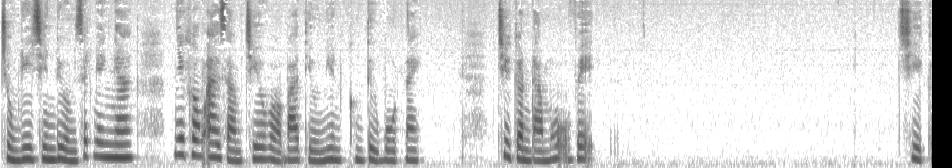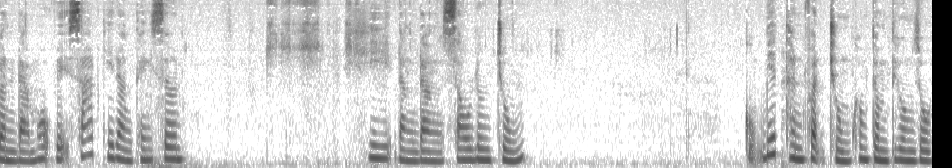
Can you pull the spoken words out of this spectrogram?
Chúng đi trên đường rất nhanh ngang, Nhưng không ai dám trêu vào ba thiếu niên công tử bột này. Chỉ cần đám hộ vệ, Chỉ cần đám hộ vệ sát khi đằng Thanh Sơn, Khi đằng đằng sau lưng chúng, Cũng biết thân phận chúng không tầm thường rồi.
